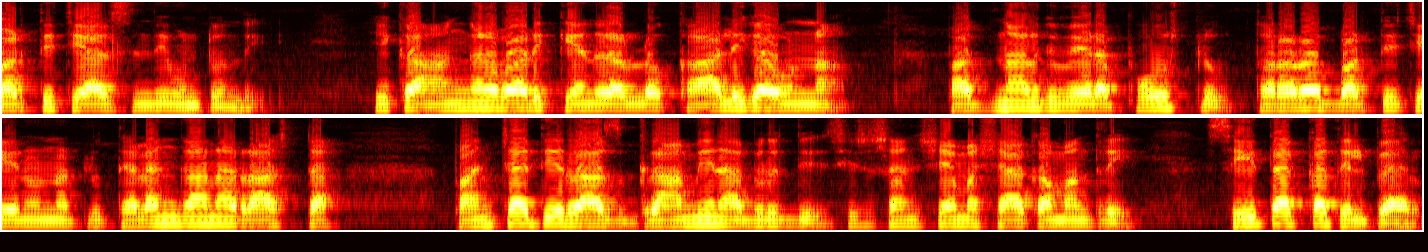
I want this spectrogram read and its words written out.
భర్తీ చేయాల్సింది ఉంటుంది. ఇక అంగన్వాడీ కేంద్రాల్లో ఖాళీగా ఉన్న పద్నాలుగు వేల పోస్టులు త్వరలో భర్తీ చేయనున్నట్లు తెలంగాణ రాష్ట్ర పంచాయతీరాజ్ గ్రామీణ అభివృద్ధి శిశు సంక్షేమ శాఖ మంత్రి సీతక్క తెలిపారు.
